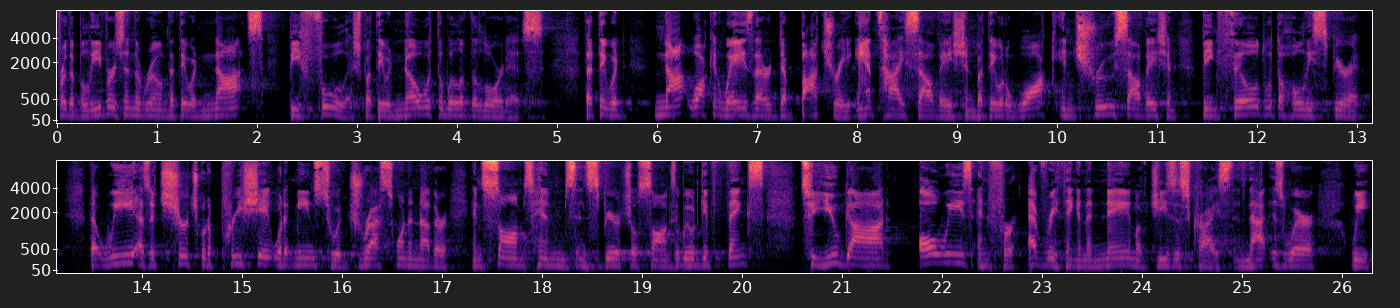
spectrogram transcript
for the believers in the room that they would not be foolish, but they would know what the will of the Lord is. That they would not walk in ways that are debauchery, anti salvation, but they would walk in true salvation, being filled with the Holy Spirit. That we as a church would appreciate what it means to address one another in psalms, hymns, and spiritual songs. That we would give thanks to you, God, always and for everything in the name of Jesus Christ. And that is where we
